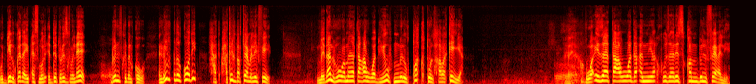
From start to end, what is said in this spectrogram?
واديله كده يبقى اسمه اديته رزق بالايه؟ برزق بالقوة الرزق بالقوة دي هت- هتقدر تعمل إيه فيه؟ بدل هو ما تعود يهمل طاقته الحركية وإذا تعود أن يأخذ رزقا بالفعل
